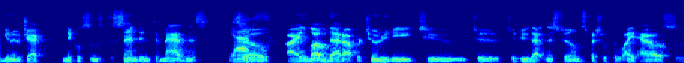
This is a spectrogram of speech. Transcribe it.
you know, Jack Nicholson's descent into madness. yes So I love that opportunity to to to do that in this film, especially with the lighthouse and,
